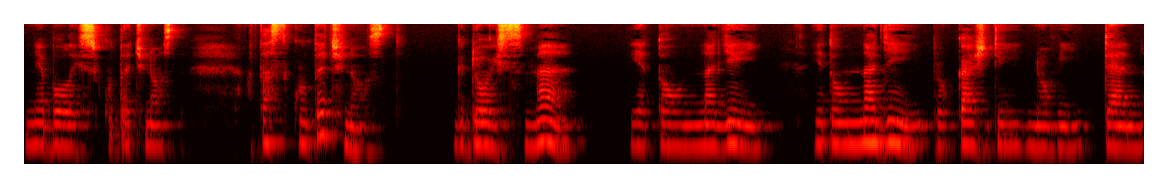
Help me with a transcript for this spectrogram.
neboli skutečnost. A ta skutečnost, kdo jsme, je tou nadějí. Je tou nadějí pro každý nový den.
